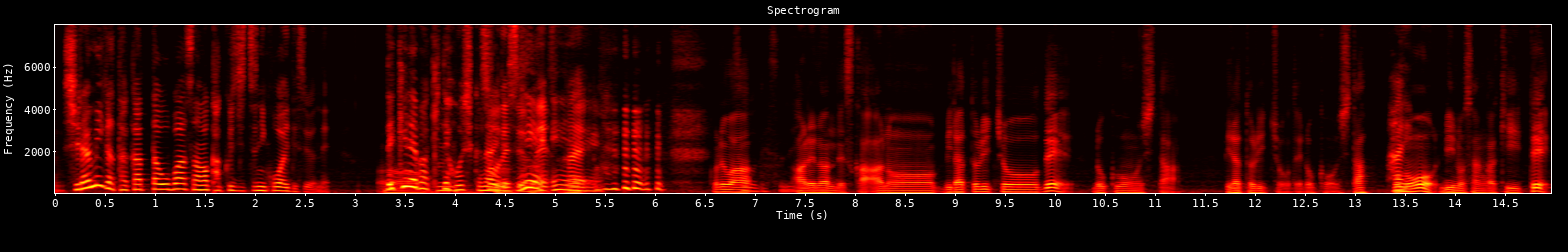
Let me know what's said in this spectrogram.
ん。白身がたかったおばあさんは確実に怖いですよね。できれば来てほしくないですね。うん。すよね。ええ。そこれはうですね。あれなんですか？あのビラトリ町で録音したビラトリ町で録音したはい。ものをリノさんが聞いて、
